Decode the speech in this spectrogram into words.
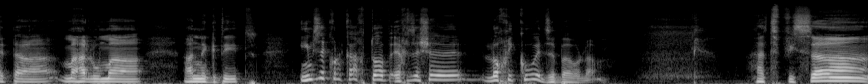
את המהלומה הנגדית. אם זה כל כך טוב, איך זה שלא חיכו את זה בעולם? התפיסה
